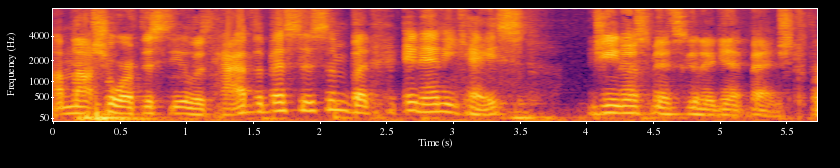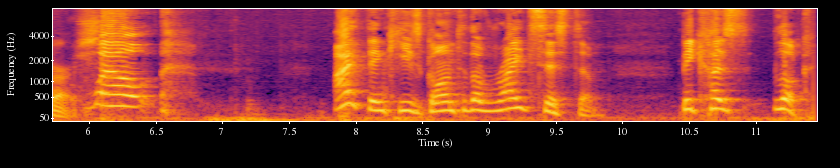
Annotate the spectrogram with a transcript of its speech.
I'm not sure if the Steelers have the best system, but in any case, Geno Smith's going to get benched first. Well, I think he's gone to the right system because look,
